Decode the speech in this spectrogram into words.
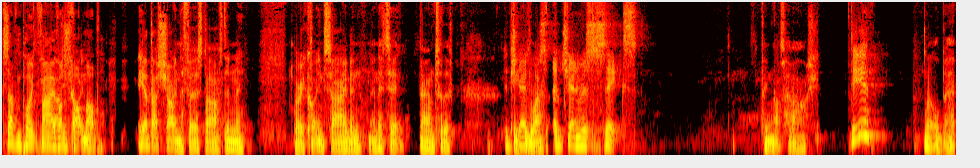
7.5 on shot Fop in the- Mob. He had that shot in the first half, didn't he? Where he cut inside and, and hit it down to the a, keeper's generous, left. a generous six. I think that's harsh. Do you? A little bit.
